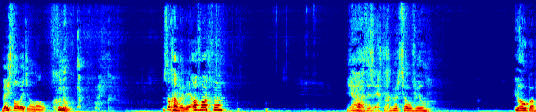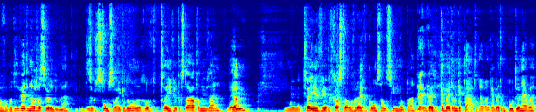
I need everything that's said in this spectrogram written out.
Meestal weet je dan al genoeg. Dus dan gaan we weer afwachten. Ja, het is echt, er gebeurt zoveel. Europa bijvoorbeeld, die weten nooit wat ze willen doen. Hè? Dat is ook het stomste wat je kan doen. Ik geloof dat er 42 staten nu zijn, de Ja. EU. Dan moet je met 42 gasten overleggen constant, dat schiet niet op. Hè? Nee, ik, heb beter, ik heb beter een dictator hebben. Ik heb beter een Poetin hebben.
